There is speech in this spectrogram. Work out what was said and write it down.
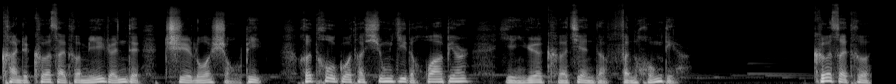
看着科赛特迷人的赤裸手臂。和透过他胸衣的花边隐约可见的粉红点儿。科赛特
